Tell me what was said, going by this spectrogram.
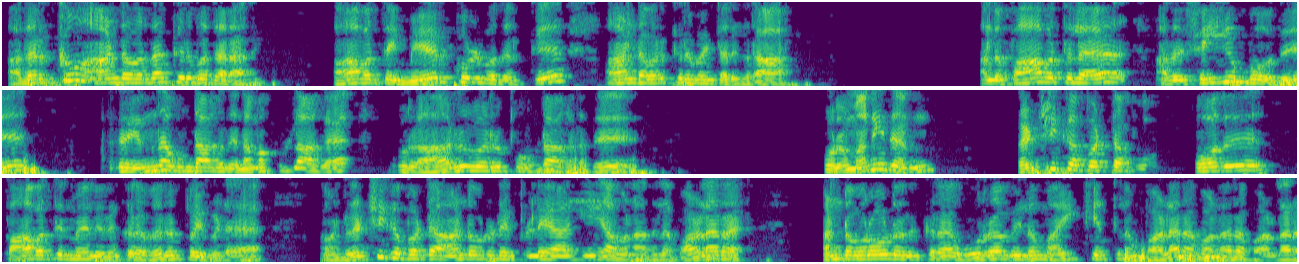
அதற்கும் ஆண்டவர் தான் கிருப தராரு. பாவத்தை மேற்கொள்வதற்கு ஆண்டவர் கிருபை தருகிறார். அந்த பாவத்துல அதை செய்யும் போது அது என்ன உண்டாகுது? நமக்குள்ளாக ஒரு அருவருப்பு உண்டாகிறது. ஒரு மனிதன் ரட்சிக்கப்பட்ட போது பாவத்தின் மேல் இருக்கிற வெறுப்பை விட அவன் ரட்சிக்கப்பட்ட ஆண்டவருடைய பிள்ளையாகி அவன் அதுல வளர ஆண்டவரோடு இருக்கிற உறவிலும் ஐக்கியத்திலும் வளர வளர வளர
